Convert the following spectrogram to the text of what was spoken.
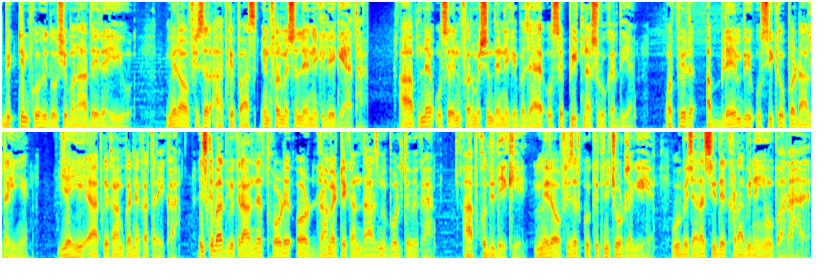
विक्टिम को ही दोषी बना दे रही हो। मेरा ऑफिसर आपके पास इन्फॉर्मेशन लेने के लिए गया था। आपने उसे इन्फॉर्मेशन देने के बजाय उसे पीटना शुरू कर दिया। और फिर अब ब्लेम भी उसी के ऊपर डाल रही है। यही है आपके काम करने का तरीका। इसके बाद विक्रांत ने थोड़े और ड्रामेटिक अंदाज में बोलते हुए कहा, आप खुद ही देखिए, मेरे ऑफिसर को कितनी चोट लगी है। वो बेचारा सीधे खड़ा भी नहीं हो पा रहा है।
